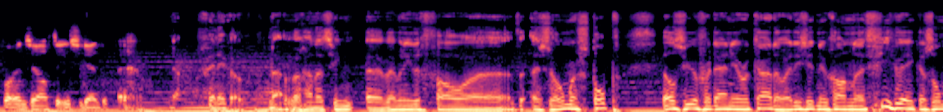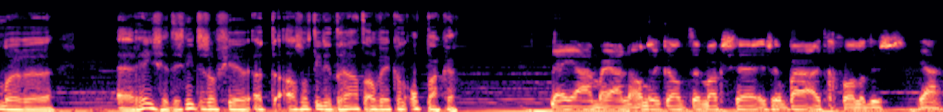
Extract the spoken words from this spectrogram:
voor eenzelfde incident opleggen. Ja, vind ik ook. Nou, we gaan het zien. Uh, we hebben in ieder geval uh, een zomerstop. Wel zuur voor Daniel Ricciardo. Hè. Die zit nu gewoon vier weken zonder race. Het is niet alsof, het, alsof hij de draad alweer kan oppakken. Nee, ja, maar ja, aan de andere kant, Max is er een paar uitgevallen. Dus ja,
